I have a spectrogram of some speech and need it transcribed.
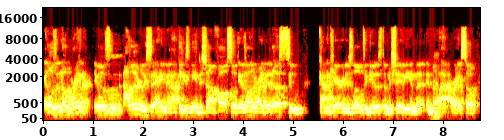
it was a no brainer. It was, mm-hmm. I literally said, Hey man, I think it's me and Deshaun Falk. So it was only right that us to kind of carry this load to get us the machete in the, in the yep. pot. Right. So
